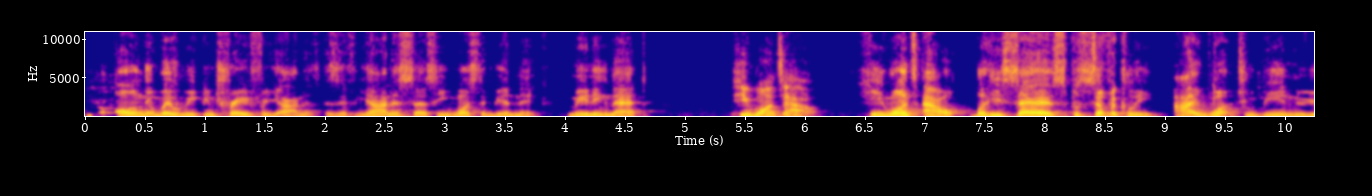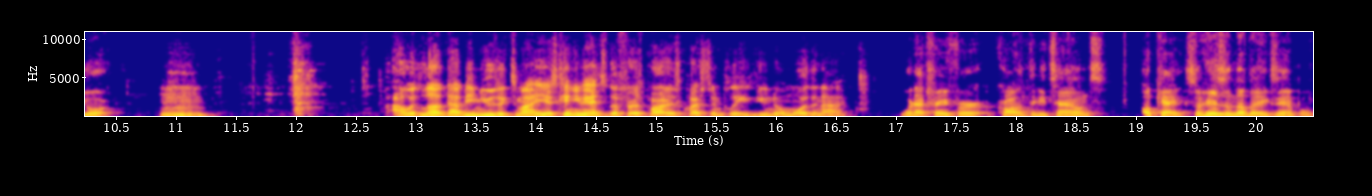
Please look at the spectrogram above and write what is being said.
the only way we can trade for Giannis is if Giannis says he wants to be a Knick, meaning that He wants out. he wants out, but he says specifically, I want to be in New York. Mm. I would love that'd be music to my ears. Can you answer the first part of this question, please? You know more than I. Would I trade for Karl-Anthony Towns? Okay, so here's another example.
